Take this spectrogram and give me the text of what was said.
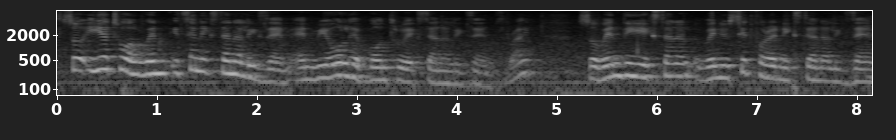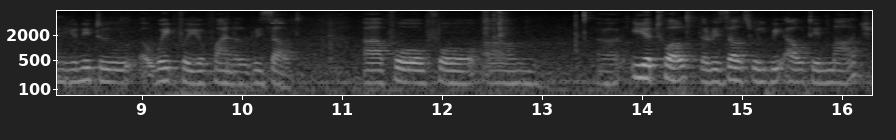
So year 12, when it's an external exam, and we all have gone through external exams, right? So when the external, when you sit for an external exam, you need to uh, wait for your final result. Uh, for for um, uh, year 12, the results will be out in March.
